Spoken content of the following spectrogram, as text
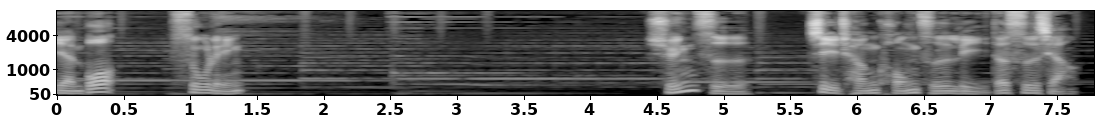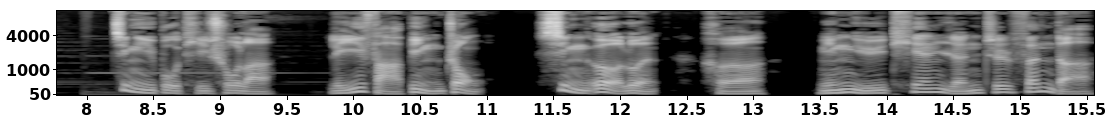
演播苏林。荀子继承孔子礼的思想，进一步提出了礼法并重、性恶论和明于天人之分的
